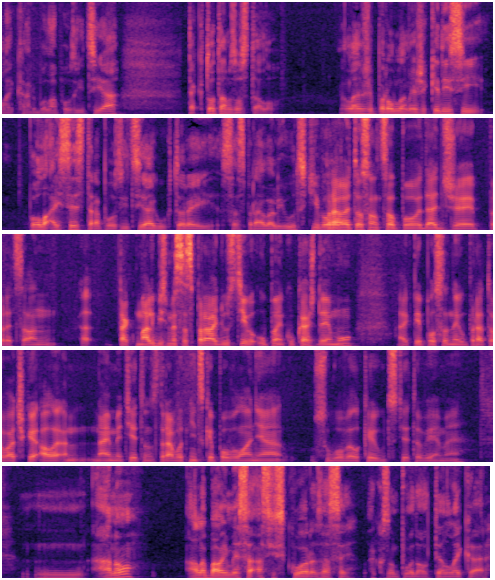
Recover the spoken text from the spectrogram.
lekár bola pozícia, tak to tam zostalo. Lenže problém je, že kedysi bola aj sestra pozícia, ku ktorej sa správali úctivo. Práve to som chcel povedať, že predsa len, tak mali by sme sa správať úctivo úplne ku každému, aj k tej poslednej upratovačke, ale najmä tieto zdravotnícke povolania sú vo veľkej úcte, to vieme. Mm, áno, ale bavíme sa asi skôr zase, ako som povedal, ten lekár.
